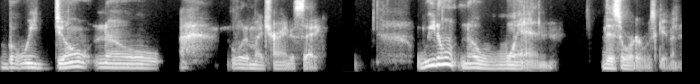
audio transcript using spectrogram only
but we don't know, what am I trying to say? We don't know when this order was given.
